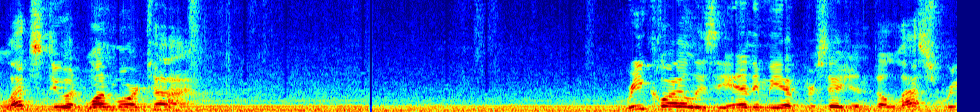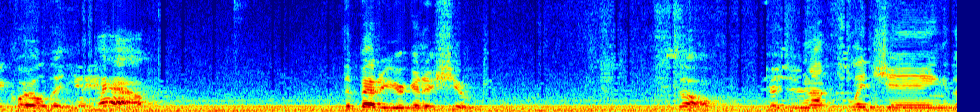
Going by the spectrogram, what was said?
Let's do it one more time. Recoil is the enemy of precision. The less recoil that you have, the better you're going to shoot. So, because you're not flinching,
